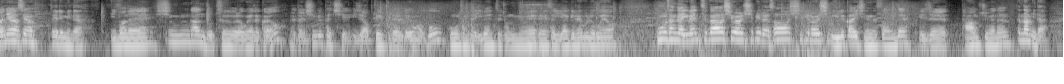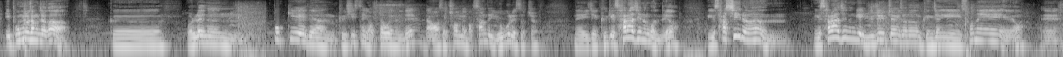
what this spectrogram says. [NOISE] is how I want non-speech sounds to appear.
안녕하세요. 테일입니다. 이번에 신간 노트라고 해야 될까요? 일단 신규 패치 이제 업데이트될 내용하고 보물상자 이벤트 종료에 대해서 이야기를 해보려고 해요. 보물상자 이벤트가 10월 10일에서 11월 12일까지 진행됐었는데 이제 다음 주면은 끝납니다. 이 보물상자가 그 원래는 뽑기에 대한 그 시스템이 없다고 했는데 나와서 처음에 막 사람들이 욕을 했었죠. 네 이제 그게 사라지는 건데요. 이게 사실은 이게 사라지는 게 유저 입장에서는 굉장히 손해예요. 예.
